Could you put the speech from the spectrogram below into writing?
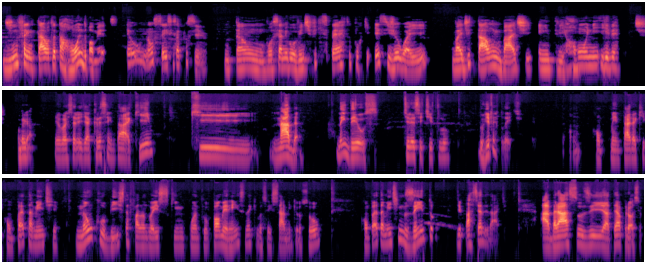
de enfrentar o atleta Rony do Palmeiras? Eu não sei se isso é possível. Então, você, amigo ouvinte, fique esperto, porque esse jogo aí vai ditar um embate entre Rony e River Plate. Obrigado. Eu gostaria de acrescentar aqui que nada, nem Deus, tira esse título do River Plate. Então, comentário aqui completamente não clubista, falando aí que enquanto palmeirense, né, que vocês sabem que eu sou, completamente isento de parcialidade. Abraços e até a próxima.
